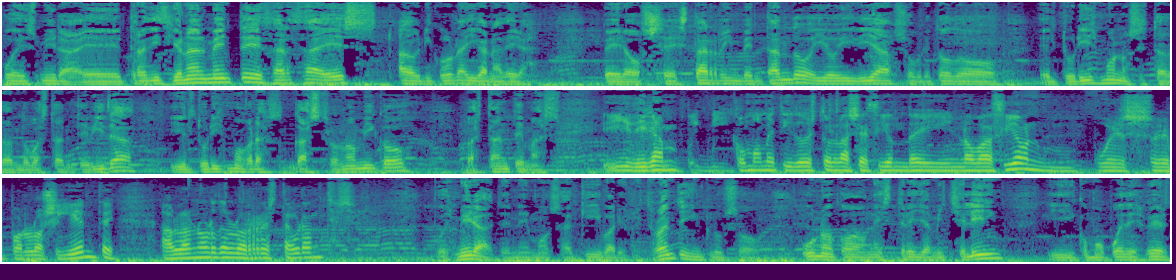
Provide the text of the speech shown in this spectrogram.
Pues mira, eh, tradicionalmente Zarza es agrícola y ganadera, pero se está reinventando y hoy día sobre todo el turismo nos está dando bastante vida y el turismo gastronómico bastante más. Y dirán, ¿y cómo ha metido esto en la sección de innovación? Pues eh, por lo siguiente, háblanos de los restaurantes. Pues mira, tenemos aquí varios restaurantes, incluso uno con estrella Michelin y como puedes ver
